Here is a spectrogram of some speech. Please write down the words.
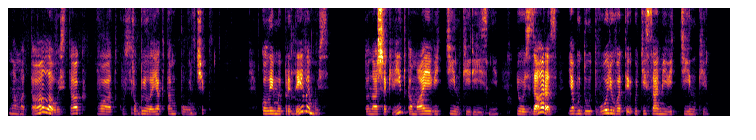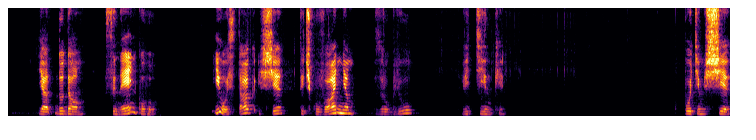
намотала ось так ватку, зробила як тампончик. Коли ми придивимось, то наша квітка має відтінки різні. І ось зараз я буду утворювати оті самі відтінки. Я додам синенького і ось так ще тичкуванням зроблю відтінки. Потім ще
